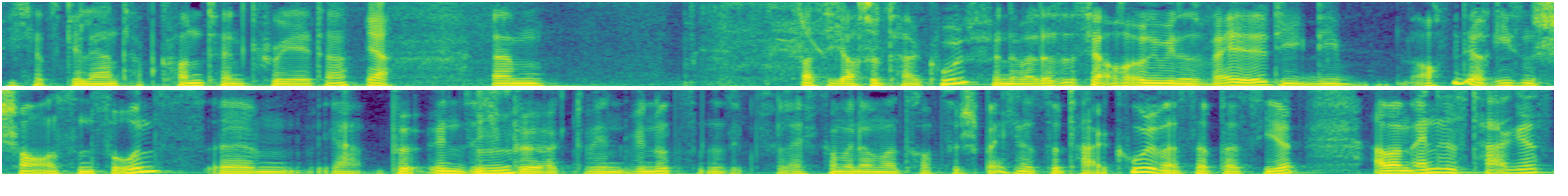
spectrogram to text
wie ich jetzt gelernt habe, Content Creator. Ja. Ähm, was ich auch total cool finde, weil das ist ja auch irgendwie eine Welt, die, die auch wieder Riesenchancen für uns ähm, ja, in sich birgt. Wir, wir nutzen, also vielleicht kommen wir da mal drauf zu sprechen, das ist total cool, was da passiert. Aber am Ende des Tages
